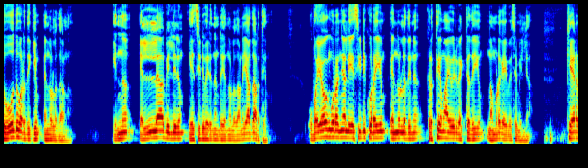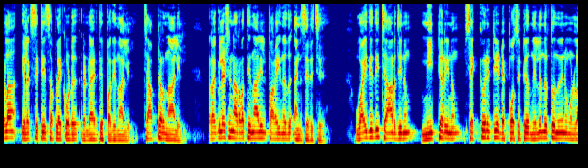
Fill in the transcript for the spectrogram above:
തോത് വർദ്ധിക്കും എന്നുള്ളതാണ്. ഇന്ന് എല്ലാ ബില്ലിലും എ സി ഡി വരുന്നുണ്ട് എന്നുള്ളതാണ് യാഥാർത്ഥ്യം. ഉപയോഗം കുറഞ്ഞാൽ എ സി ഡി കുറയും എന്നുള്ളതിന് കൃത്യമായ ഒരു വ്യക്തതയും നമ്മുടെ കൈവശമില്ല. കേരള ഇലക്ട്രിസിറ്റി സപ്ലൈ കോഡ് രണ്ടായിരത്തി പതിനാലിൽ ചാപ്റ്റർ നാലിൽ റെഗുലേഷൻ അറുപത്തിനാലിൽ പറയുന്നത് അനുസരിച്ച് വൈദ്യുതി ചാർജിനും മീറ്ററിനും സെക്യൂരിറ്റി ഡെപ്പോസിറ്റ് നിലനിർത്തുന്നതിനുമുള്ള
